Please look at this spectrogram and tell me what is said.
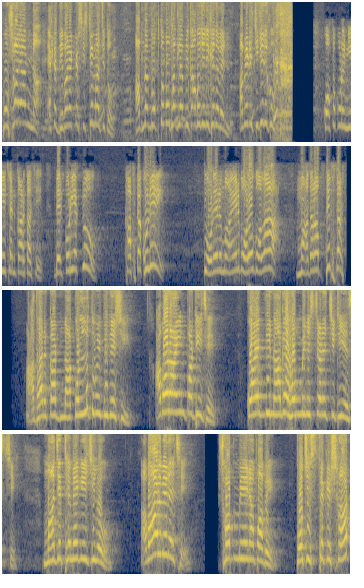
পোষায় আর না। একটা দেবার একটা সিস্টেম আছে তো। আপনার বক্তব্য থাকলে আপনি কাগজে লিখে দেবেন। আপনি একটা চিঠি লিখুন। কত করে নিয়েছেন কার কাছে? বের করি একটু। খাপটা খুলি। তোরের মায়ের বড় গলা। মাদার অফ আধার কার্ড না করলে তুমি বিদেশি। আবার আইন পাঠিয়েছে। কয়েকদিন আগে হোম মিনিস্টারের চিঠি এসছে। মাঝে থেমে গিয়েছিল, আবার বেড়েছে। সব মেয়েরা পাবে, পঁচিশ থেকে ষাট,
